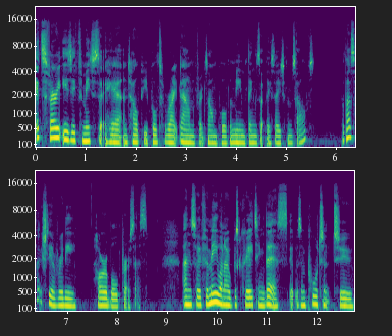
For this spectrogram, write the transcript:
it's very easy for me to sit here and tell people to write down, for example, the mean things that they say to themselves. But that's actually a really horrible process. And so for me, when I was creating this, it was important to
